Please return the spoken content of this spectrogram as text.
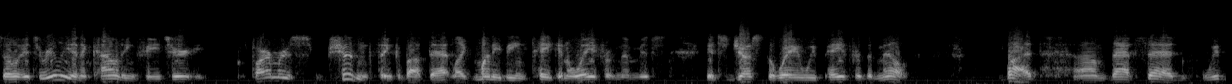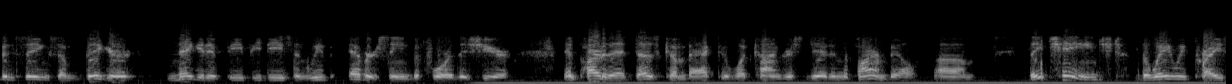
So it's really an accounting feature farmers shouldn't think about that like money being taken away from them. It's it's just the way we pay for the milk. But um, that said, we've been seeing some bigger negative PPDs than we've ever seen before this year. And part of that does come back to what Congress did in the Farm Bill. Um, they changed the way we price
